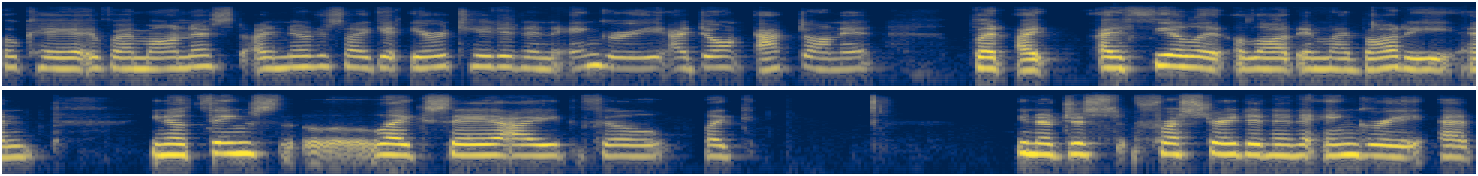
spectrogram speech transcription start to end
okay if i'm honest i notice i get irritated and angry. I don't act on it but i i feel it a lot in my body. And you know things like say i feel like you know just frustrated and angry at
